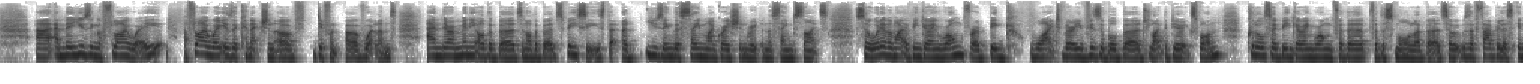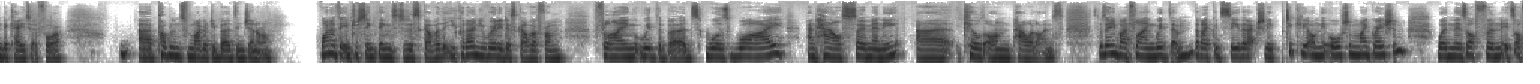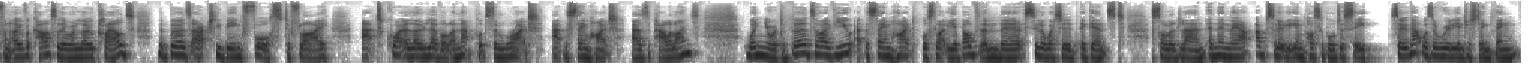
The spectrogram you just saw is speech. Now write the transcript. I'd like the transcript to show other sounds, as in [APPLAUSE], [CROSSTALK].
Uh, and they're using a flyway. A flyway is a connection of different of wetlands, and there are many other birds and other bird species that are using the same migration route and the same sites. So whatever might have been going wrong for a big white, very visible bird like the Bewick swan could also be going wrong for the for the smaller birds. So it was a fabulous indicator for uh, problems for migratory birds in general. One of the interesting things to discover that you could only really discover from flying with the birds was why and how so many uh, killed on power lines. So it was only by flying with them that I could see that actually, particularly on the autumn migration, when there's often it's often overcast, so there are low clouds, the birds are actually being forced to fly at quite a low level, and that puts them right at the same height as the power lines. When you're at a bird's eye view at the same height or slightly above them, they're silhouetted against solid land, and then they are absolutely impossible to see. So that was a really interesting thing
